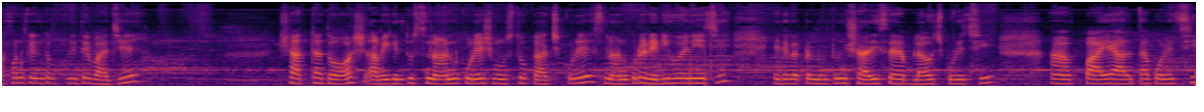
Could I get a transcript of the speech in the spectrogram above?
এখন কিন্তু ঘুরিতে বাজে সাতটা দশ, আমি কিন্তু স্নান করে সমস্ত কাজ করে স্নান করে রেডি হয়ে নিয়েছি। এই দেখো একটা নতুন শাড়ি স্যাপ ব্লাউজ পরেছি পায়ে আলতা পরেছি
